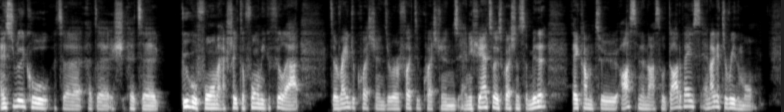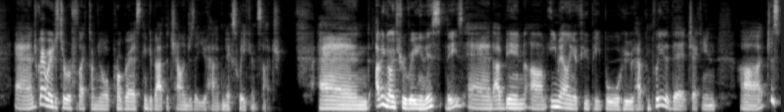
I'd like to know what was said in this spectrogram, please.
and it's really cool. It's a it's a it's a Google form. Actually, it's a form you can fill out. It's a range of questions, or reflective questions, and if you answer those questions, submit it. They come to us in a nice little database, and I get to read them all. And a great way just to reflect on your progress, think about the challenges that you have next week and such. And I've been going through reading this, these, and I've been um, emailing a few people who have completed their check-in, uh, just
